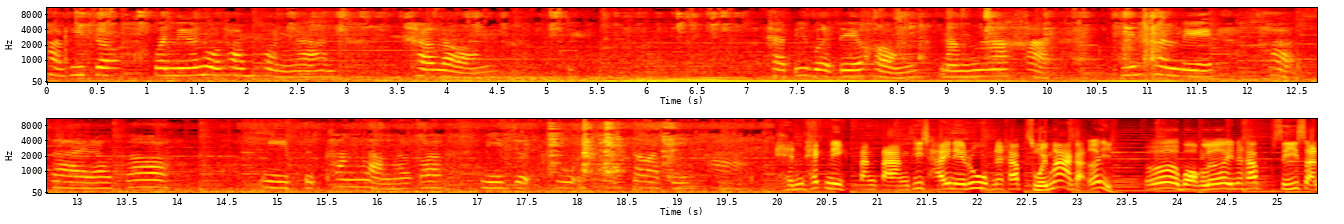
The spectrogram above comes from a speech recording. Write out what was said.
ค่ะพี่เจอวันนี้หนูทำผลงานฉลอง Happy Birthday ของนางเงือกค่ะ ที่ทะเลหาดทรายแล้วก็ มีตึกข้างหลังแล้วก็มีจุดพลุค่ะสวัสดีค่ะ เห็นเทคนิคต่างๆที่ใช้ในรูปนะครับ สวยมากอะ่ะ เอ้ย เออ บอกเลยนะครับ สีสัน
